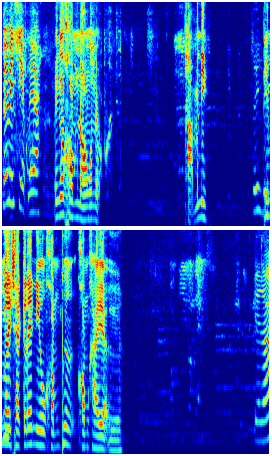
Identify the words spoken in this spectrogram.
ไม่ไปเสียบเลยอะไม่ก็คอมน้องมันอะถามมันดิเฮ้ยพิมพ์มาในแชทก็ได้นิวคอมเพื่อนคอมใครอะเออ เดี๋ยวนะ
